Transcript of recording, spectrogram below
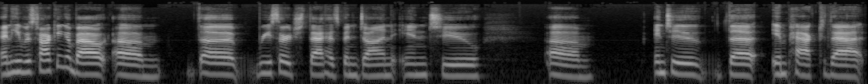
and he was talking about um, the research that has been done into um, into the impact that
